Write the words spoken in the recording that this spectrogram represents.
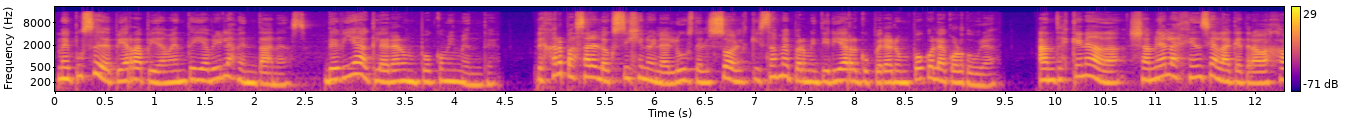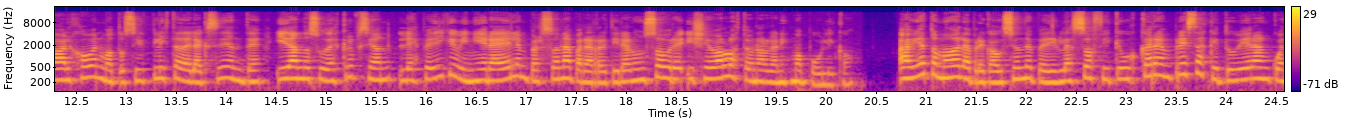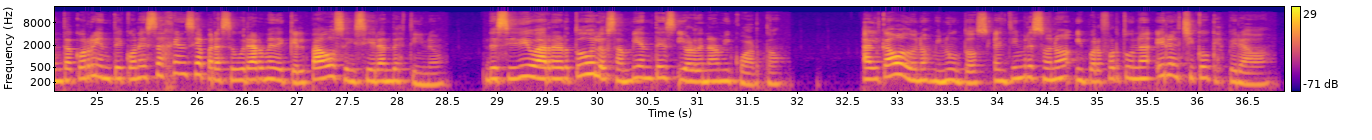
Me puse de pie rápidamente y abrí las ventanas. Debía aclarar un poco mi mente. Dejar pasar el oxígeno y la luz del sol quizás me permitiría recuperar un poco la cordura. Antes que nada, llamé a la agencia en la que trabajaba el joven motociclista del accidente y dando su descripción, les pedí que viniera él en persona para retirar un sobre y llevarlo hasta un organismo público. Había tomado la precaución de pedirle a Sophie que buscara empresas que tuvieran cuenta corriente con esa agencia para asegurarme de que el pago se hiciera en destino. Decidí barrer todos los ambientes y ordenar mi cuarto. Al cabo de unos minutos, el timbre sonó y por fortuna era el chico que esperaba.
